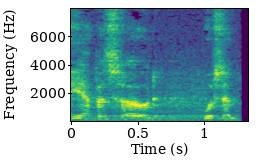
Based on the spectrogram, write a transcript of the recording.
The episode was a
